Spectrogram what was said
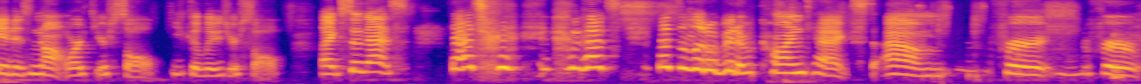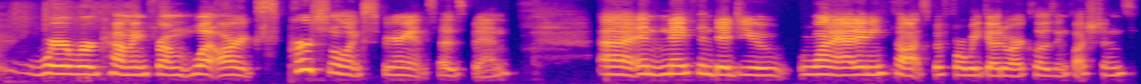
It is not worth your soul. You could lose your soul. Like, so that's, that's that's that's a little bit of context um, for for where we're coming from, what our ex- personal experience has been. Uh, and Nathan, did you want to add any thoughts before we go to our closing questions?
